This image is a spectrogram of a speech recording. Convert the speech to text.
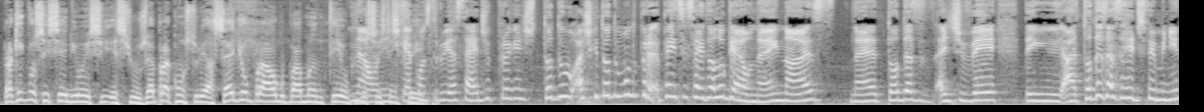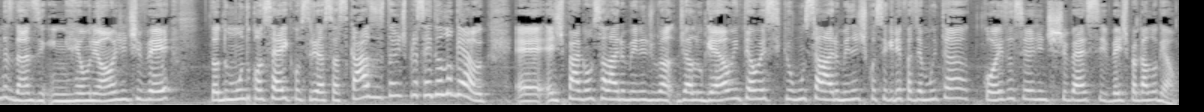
para que, que vocês seriam esse, esse uso? É para construir a sede ou para algo para manter o que Não, vocês têm feito? Não, a gente quer construir a sede porque a gente todo, acho que todo mundo pensa em sair do aluguel, né? E nós né? Todas a gente vê tem a, todas as redes femininas né, em reunião a gente vê todo mundo consegue construir as suas casas, então a gente precisa do aluguel. É, a gente paga um salário mínimo de, de, aluguel, então esse que um salário mínimo a gente conseguiria fazer muita coisa se a gente tivesse, em vez de pagar aluguel.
